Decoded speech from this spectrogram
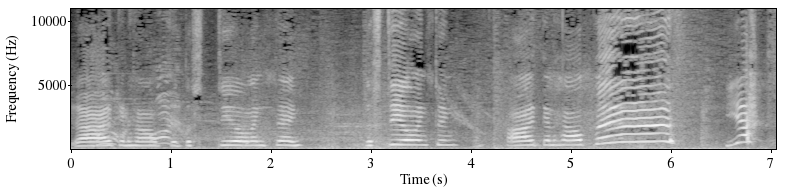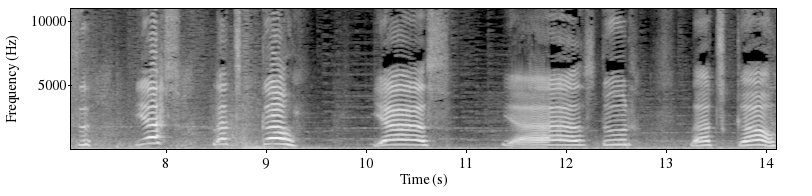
Yeah, I can help with the stealing thing. The stealing thing. I can help it! Yes! Yes! Let's go! Yes! Yes, dude! Let's go!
